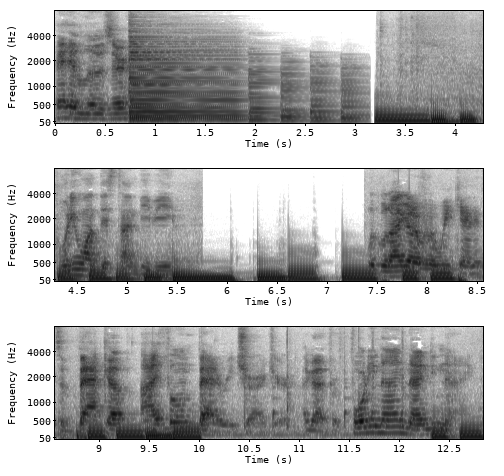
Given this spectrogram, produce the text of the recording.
Hey, loser. What do you want this time, BB? Look what I got over the weekend. It's a backup iPhone battery charger. I got it for $49.99.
